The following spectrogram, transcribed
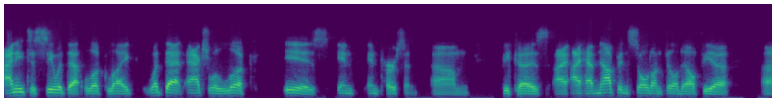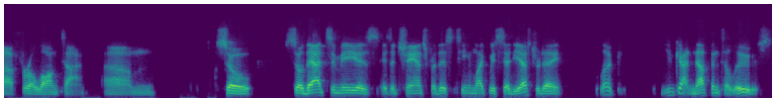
I need to see what that look like, what that actual look is in in person, um, because I, I have not been sold on Philadelphia uh, for a long time. Um, so so that to me is is a chance for this team. Like we said yesterday, look, you've got nothing to lose.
